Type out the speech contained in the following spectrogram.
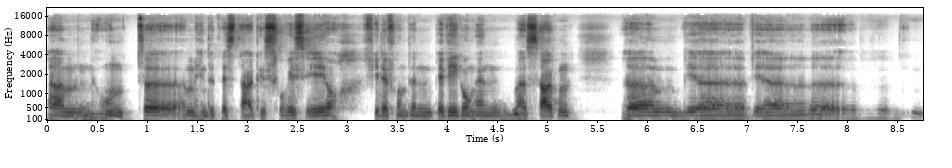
Ähm, und äh, am Ende des Tages, so wie es eh auch viele von den Bewegungen äh, sagen, ähm, wir, wir äh,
